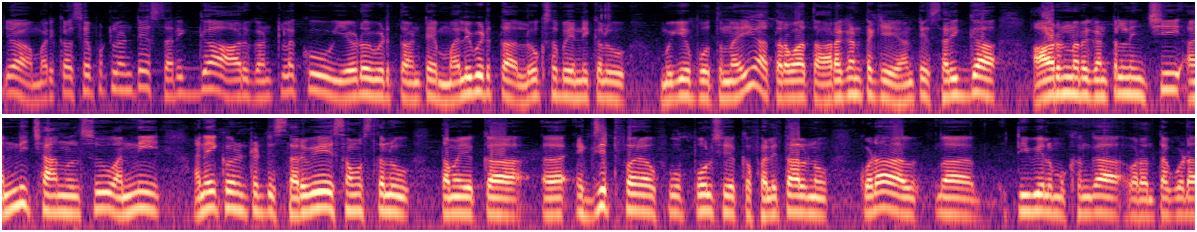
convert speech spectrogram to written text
యా మరి కాసేపట్లో అంటే సరిగ్గా ఆరు గంటలకు ఏడో విడత అంటే మలి విడత లోక్సభ ఎన్నికలు ముగియబోతున్నాయి. ఆ తర్వాత అరగంటకి అంటే సరిగ్గా ఆరున్నర గంటల నుంచి అన్ని ఛానల్స్ అన్ని అనేకమైనటువంటి సర్వే సంస్థలు తమ యొక్క ఎగ్జిట్ ఫ- పోల్స్ యొక్క ఫలితాలను కూడా టీవీల ముఖంగా వారంతా కూడా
